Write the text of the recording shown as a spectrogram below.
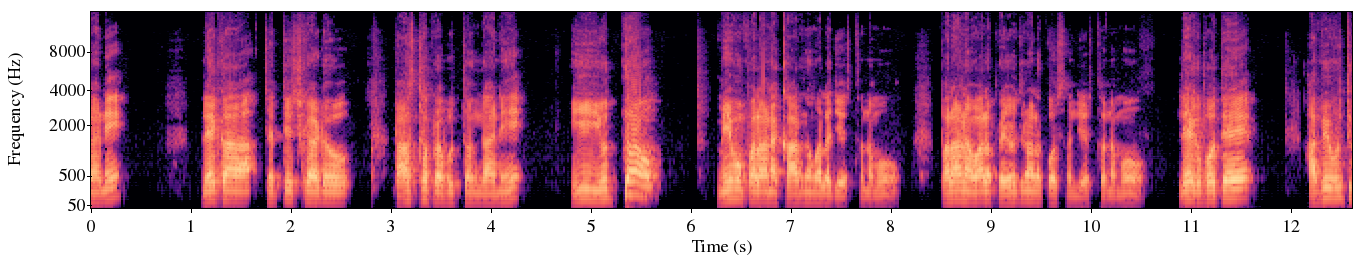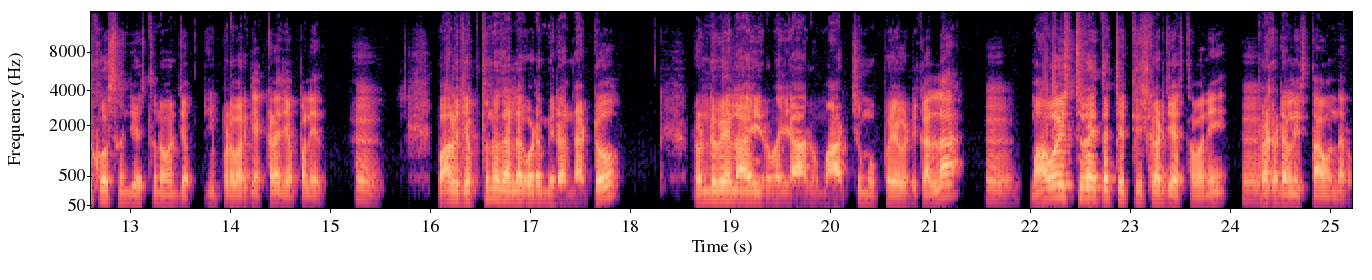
కానీ లేక ఛత్తీస్గఢ్ రాష్ట్ర ప్రభుత్వం కానీ ఈ యుద్ధం మేము ఫలానా కారణం వల్ల చేస్తున్నాము ఫలానా వాళ్ళ ప్రయోజనాల కోసం చేస్తున్నాము లేకపోతే అభివృద్ధి కోసం చేస్తున్నాం అని చెప్ ఇప్పటివరకు ఎక్కడ చెప్పలేదు. వాళ్ళు చెప్తున్నదల్లా కూడా మీరు అన్నట్టు రెండు వేల ఇరవై ఆరు మార్చి ముప్పై ఒకటి కల్లా హ్మ్, మావోయిస్టు రైతు ఛత్తీస్గఢ్ చేస్తామని ప్రకటనలు ఇస్తా ఉన్నారు.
